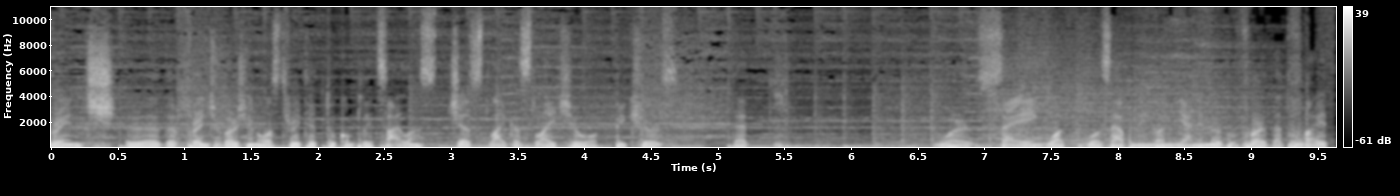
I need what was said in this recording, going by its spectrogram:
French, uh, the French version was treated to complete silence, just like a slideshow of pictures that were saying what was happening on the anime before that fight.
